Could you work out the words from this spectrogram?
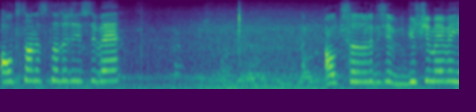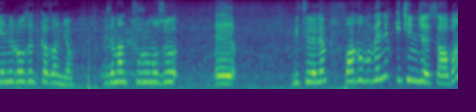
6 tane stratejisi ve 6 stratejisi güç yemeği ve yeni rozet kazanacağım. Biz hemen turumuzu e, bitirelim. Bu arada bu benim ikinci hesabım.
